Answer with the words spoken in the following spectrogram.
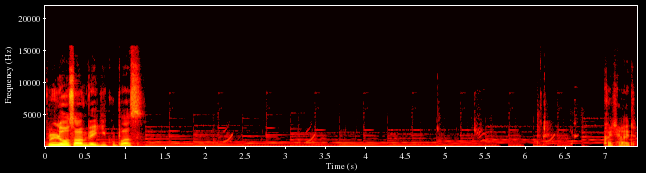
Bloß auf dem Weg, die Kupas. Frechheit.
